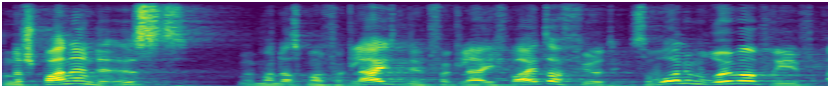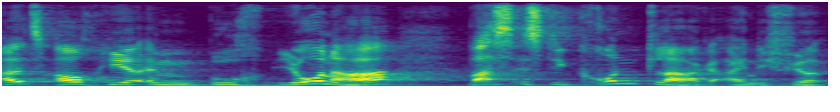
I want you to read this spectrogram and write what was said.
Und das Spannende ist, wenn man das mal vergleicht, den Vergleich weiterführt, sowohl im Römerbrief als auch hier im Buch Jona, was ist die Grundlage eigentlich für,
